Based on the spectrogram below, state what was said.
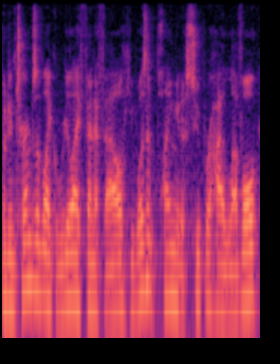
but in terms of like real life NFL, he wasn't playing at a super high level.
